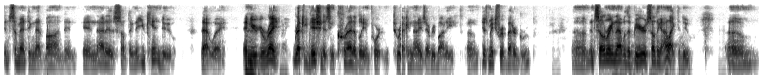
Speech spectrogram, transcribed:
and, cementing that bond. And and that is something that you can do that way. And mm-hmm. you're, you're right. Recognition is incredibly important to recognize everybody. Um, just makes for a better group. Um, and celebrating that with a beer is something i like to do. Um,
